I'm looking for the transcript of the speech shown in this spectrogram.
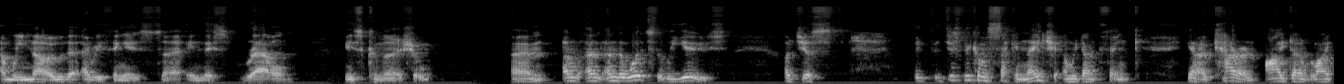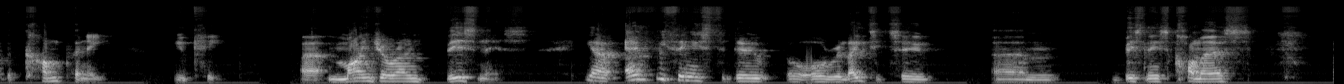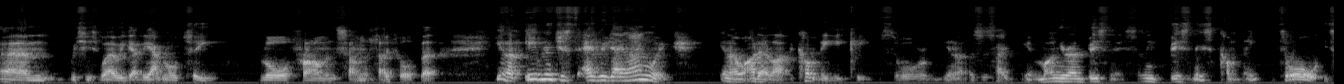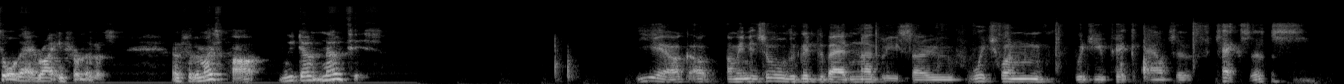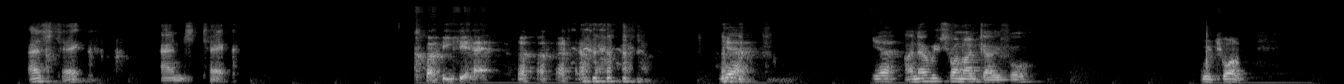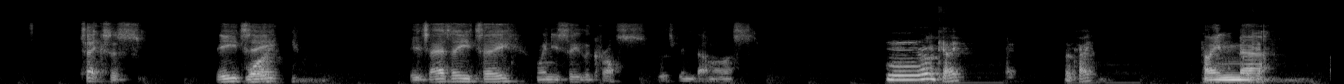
and we know that everything is uh, in this realm is commercial, um, and, and and the words that we use are just it, just becomes second nature, and we don't think. You know, Karen, I don't like the company you keep. Uh, mind your own business. You know, everything is to do or related to um, business, commerce, um, which is where we get the Admiralty law from and so on and so forth. But, you know, even in just everyday language, you know, I don't like the company he keeps, or you know, as I say, you know, mind your own business. I mean, business, company, it's all it's all there right in front of us, and for the most part, we don't notice. Yeah, I, I, mean, it's all the good, the bad, and ugly. So, which one would you pick out of Texas, Aztec, and Tech? yeah. yeah. Yeah. I know which one I'd go for. Which one? Texas. ET. Why? It's as ET when you see the cross that's been done on us. Mm, okay. Okay. I mean, uh,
